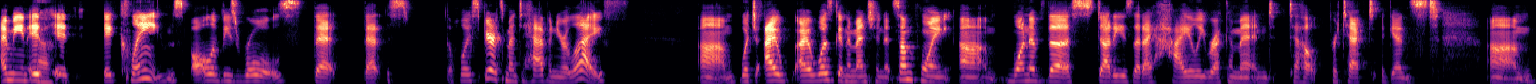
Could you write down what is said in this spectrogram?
I mean it Yeah. it it claims all of these roles that that the Holy Spirit's meant to have in your life. Um, which I, I was going to mention at some point. Um, one of the studies that I highly recommend to help protect against um,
